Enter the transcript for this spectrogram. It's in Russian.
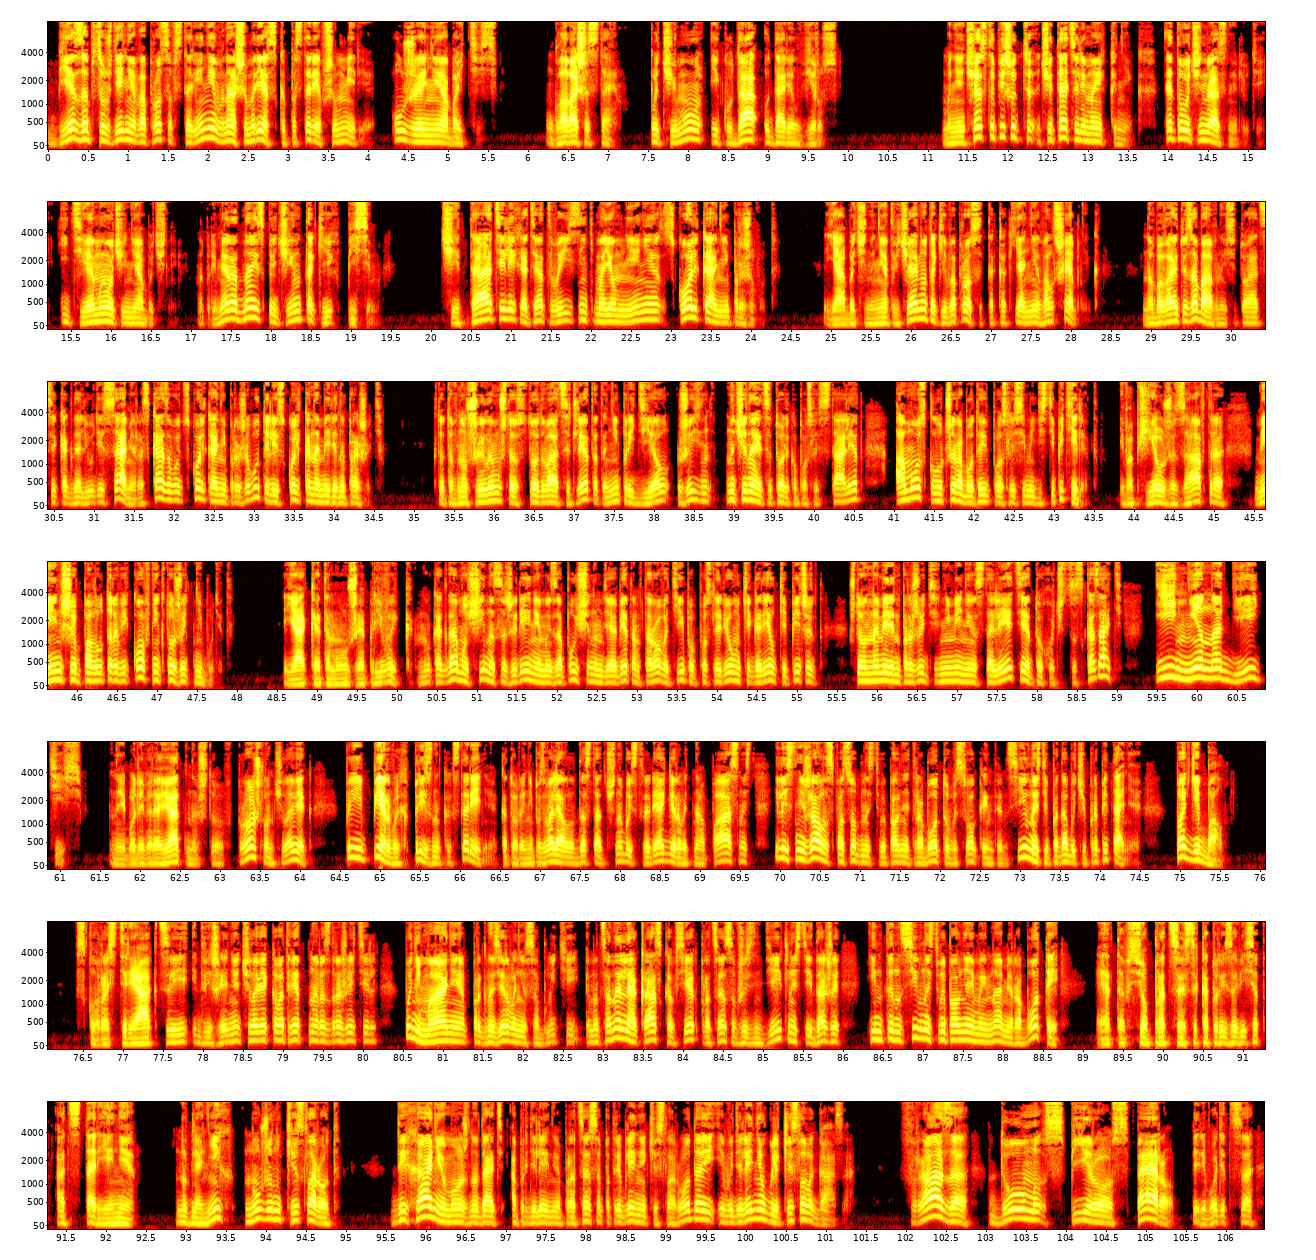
Без обсуждения вопросов старения в нашем резко постаревшем мире уже не обойтись. Глава шестая. Почему и куда ударил вирус? Мне часто пишут читатели моих книг. Это очень разные люди, и темы очень необычные. Например, одна из причин таких писем. Читатели хотят выяснить мое мнение, сколько они проживут. Я обычно не отвечаю на такие вопросы, так как я не волшебник. Но бывают и забавные ситуации, когда люди сами рассказывают, сколько они проживут или сколько намерены прожить. Кто-то внушил им, что 120 лет — это не предел, жизнь начинается только после 100 лет, а мозг лучше работает после 75 лет. И вообще уже завтра меньше полутора веков никто жить не будет. Я к этому уже привык. Но когда мужчина с ожирением и запущенным диабетом второго типа после рюмки горелки пишет, что он намерен прожить не менее столетия, то хочется сказать «и не надейтесь». Наиболее вероятно, что в прошлом человек – при первых признаках старения, которое не позволяло достаточно быстро реагировать на опасность или снижало способность выполнять работу высокой интенсивности по добыче пропитания, погибал. Скорость реакции и движения человека в ответ на раздражитель, понимание, прогнозирование событий, эмоциональная окраска всех процессов жизнедеятельности и даже интенсивность выполняемой нами работы – это все процессы, которые зависят от старения но для них нужен кислород. Дыханию можно дать определение процесса потребления кислорода и выделения углекислого газа. Фраза «dum spiro spero» переводится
